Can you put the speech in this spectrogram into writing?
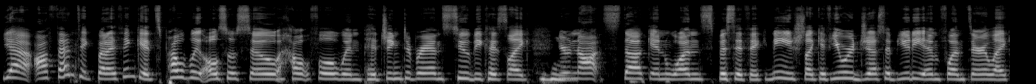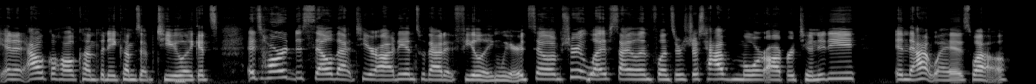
Yeah, authentic, but I think it's probably also so helpful when pitching to brands too because like mm-hmm. you're not stuck in one specific niche. Like if you were just a beauty influencer like and an alcohol company comes up to you, like it's it's hard to sell that to your audience without it feeling weird. So I'm sure lifestyle influencers just have more opportunity in that way as well.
